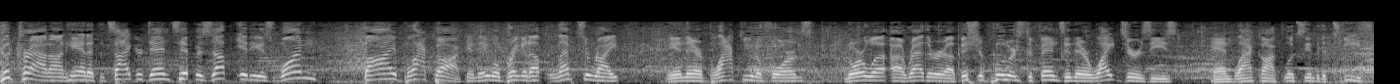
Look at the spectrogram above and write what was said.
Good crowd on hand at the Tiger Den. Tip is up. It is won by Blackhawk, and they will bring it up left to right in their black uniforms. Norwa, uh, rather, uh, Bishop Luers defends in their white jerseys, and Blackhawk looks into the teeth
